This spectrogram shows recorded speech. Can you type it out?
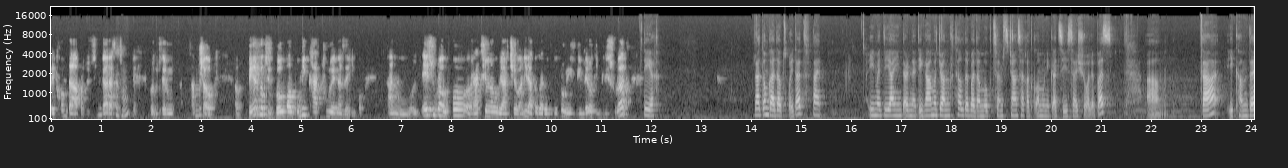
ბეთხომ დააპროდუცინგა, რასაც პროდუსერულ სამუშაო. ბერფოქსის ბოლო ალბომი ქართულ ენაზე იყო. ანუ ეს უბრალოდ ხო რაციონალური არჩევანი, რატო გადავწყვიტეთ, რომ ვიმღეროთ ინგლისურად? დიახ. რატომ გადავწყვიტეთ? და იმედია ინტერნეტი გამოჯანმრთელდება და მოგცემს ჯანსაღად კომუნიკაციის საშუალებას. და იქამდე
